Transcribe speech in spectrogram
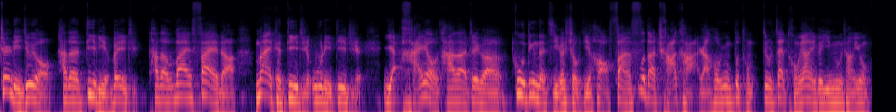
这里就有它的地理位置、它的 WiFi 的 MAC 地址、物理地址，也还有它的这个固定的几个手机号，反复的查卡，然后用不同，就是在同样一个应用上用。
